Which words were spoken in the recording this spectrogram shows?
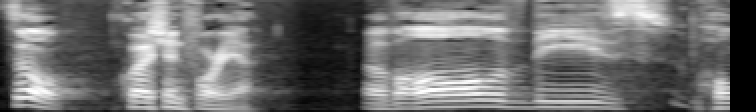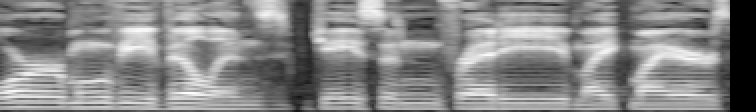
So, question for you. Of all of these horror movie villains, Jason, Freddy, Mike Myers,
